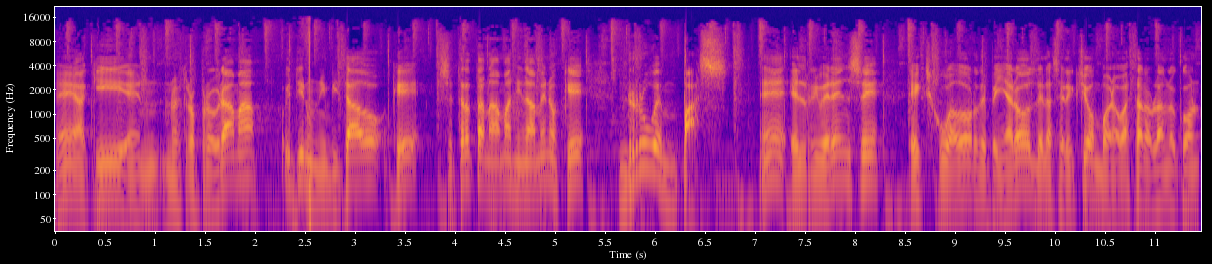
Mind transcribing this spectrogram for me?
eh, aquí en nuestro programa. Hoy tiene un invitado que se trata nada más ni nada menos que Rubén Paz. Eh, el riverense, exjugador de Peñarol, de la selección. Bueno, va a estar hablando con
